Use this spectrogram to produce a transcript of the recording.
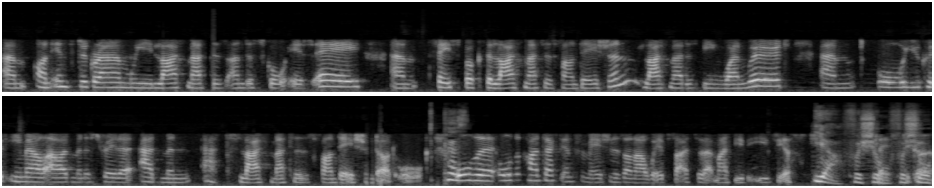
Um, on Instagram, we Life Matters underscore SA. Um, Facebook, the Life Matters Foundation, Life Matters being one word. Um, or you could email our administrator, admin at lifemattersfoundation.org. All the, all the contact information is on our website, so that might be the easiest. Yeah, for sure, for sure.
